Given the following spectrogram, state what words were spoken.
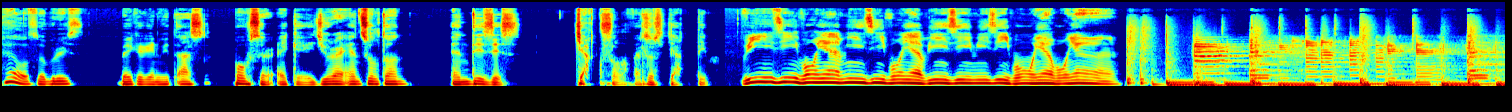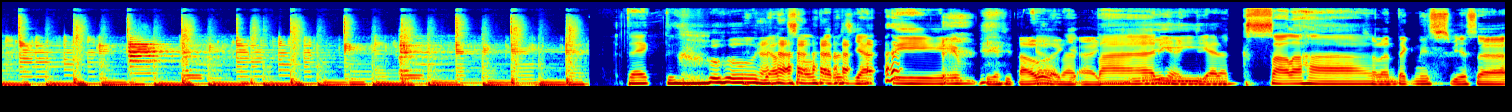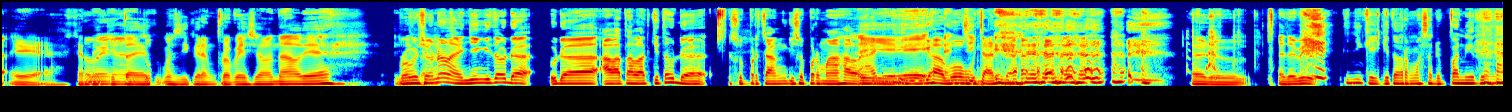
Hello Sobris, back again with us, Poser aka Jura and Sultan, and this is Jaksel versus Jaktim. Vizi voya, vizi voya, vizi, vizi voya, voya. Take two, Jaksel versus Jaktim. Dikasih tahu Karena lagi Tadi anjing. ada kesalahan. Kesalahan teknis biasa. Iya, karena Namanya kita ngantuk. masih kurang profesional ya. Profesional anjing kita udah udah alat-alat kita udah super canggih, super mahal Iya, anjing. Enggak bohong bercanda. Aduh. Eh, tapi Ini kayak kita orang masa depan gitu.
